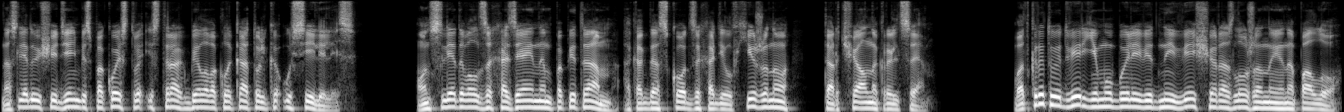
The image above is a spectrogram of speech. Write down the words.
На следующий день беспокойство и страх белого клыка только усилились. Он следовал за хозяином по пятам, а когда Скотт заходил в хижину, торчал на крыльце. В открытую дверь ему были видны вещи, разложенные на полу.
